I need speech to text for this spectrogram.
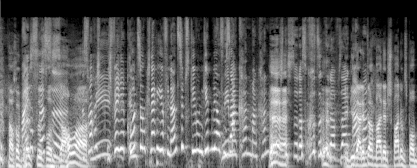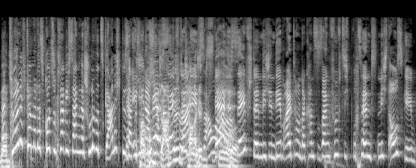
warum Meine bist du so Fresse. sauer? Das mach ich, Nee, ich will hier kurz und knackige Finanztipps geben und geht mir auf den Nee, man Sack. kann, man kann echt nicht so das kurz und knapp sagen. Lina, nimm doch mal den Spannungsbonbon. Natürlich kann man das kurz und knackig sagen. In der Schule wird's gar nicht gesagt. Ja, Elina, wer ist sauer. selbstständig? Wer ist selbstständig in dem Alter und da kannst du sagen, 50 Prozent nicht ausgeben.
